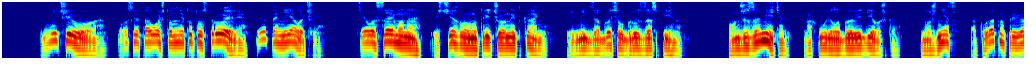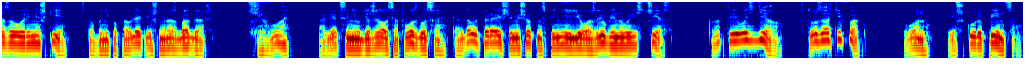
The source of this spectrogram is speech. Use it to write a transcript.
«Ничего, после того, что мне тут устроили, это мелочи». Тело Саймона исчезло внутри черной ткани, и Ник забросил груз за спину. «Он же заметен», — нахмурила брови девушка. Но жнец аккуратно привязывал ремешки, чтобы не поправлять лишний раз багаж. «Чего?» Алекса не удержалась от возгласа, когда выпирающий мешок на спине ее возлюбленного исчез. «Как ты его сделал? Что за артефакт?» «Он из шкуры принца».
